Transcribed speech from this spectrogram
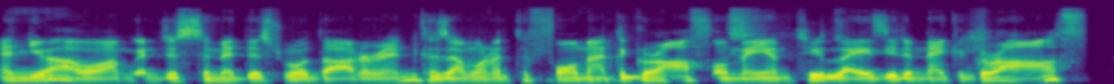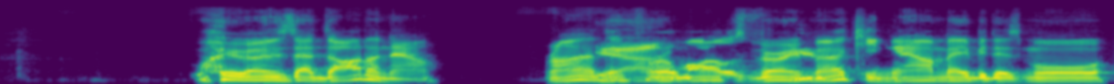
and you, oh, well, I'm going to just submit this raw data in because I wanted to format the graph for me. I'm too lazy to make a graph. Who owns that data now? Right. I think Yeah. for a while it was very Yeah. murky. Now maybe there's more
